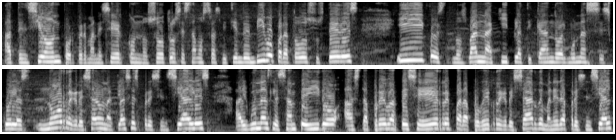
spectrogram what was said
atención, por permanecer con nosotros. Estamos transmitiendo en vivo para todos ustedes y pues nos van aquí platicando. Algunas escuelas no regresaron a clases presenciales, algunas les han pedido hasta prueba PCR para poder regresar de manera presencial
